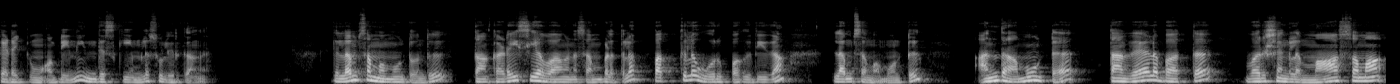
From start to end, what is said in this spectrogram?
கிடைக்கும் அப்படின்னு இந்த ஸ்கீமில் சொல்லியிருக்காங்க. இந்த லம்சம் அமௌண்ட் வந்து தான் கடைசியாக வாங்கின சம்பளத்தில் பத்தில் ஒரு பகுதி தான் லம்சம் அமௌண்ட்டு அந்த அமௌண்ட்டை தான் வேலை பார்த்த வருஷங்களை மாதமாக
